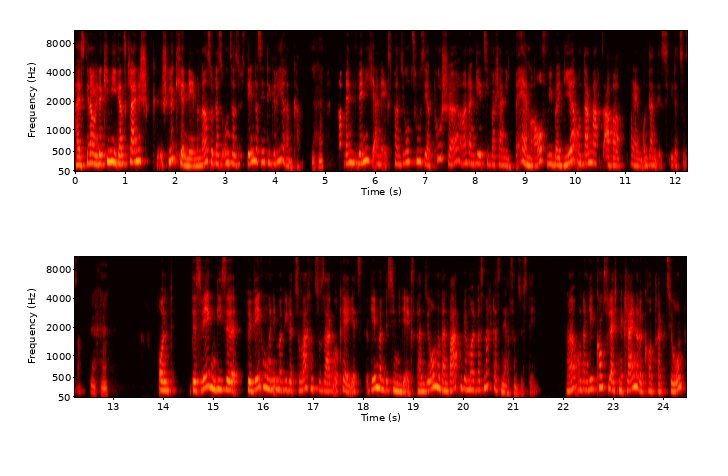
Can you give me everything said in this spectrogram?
heißt genau in der Chemie ganz kleine Sch Schlückchen nehmen, ne, sodass unser System das integrieren kann. Mhm. Wenn, wenn ich eine Expansion zu sehr pushe, dann geht sie wahrscheinlich Bäm auf, wie bei dir, und dann macht es aber Bäm und dann ist sie wieder zusammen. Mhm. Und deswegen diese Bewegungen immer wieder zu machen, zu sagen, okay, jetzt gehen wir ein bisschen in die Expansion und dann warten wir mal, was macht das Nervensystem? Ja, und dann geht, kommt vielleicht eine kleinere Kontraktion.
